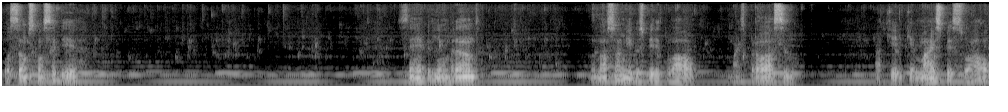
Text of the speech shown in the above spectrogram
possamos conceber sempre lembrando do nosso amigo espiritual mais próximo, aquele que é mais pessoal,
